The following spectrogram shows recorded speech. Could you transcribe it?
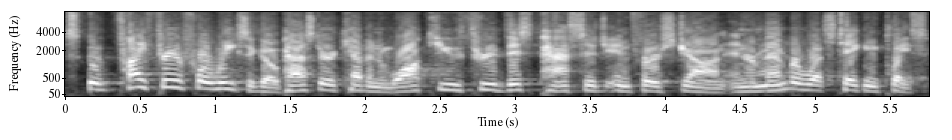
So uh, probably three or four weeks ago, Pastor Kevin walked you through this passage in 1 John, and remember what's taking place.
